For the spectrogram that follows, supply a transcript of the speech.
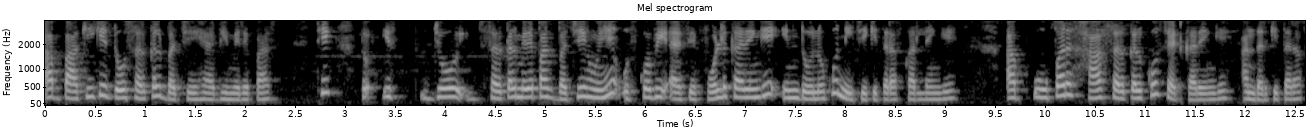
अब बाकी के दो सर्कल बचे हैं अभी मेरे पास। ठीक? तो इस, जो सर्कल मेरे पास बचे हुए हैं, उसको भी ऐसे फोल्ड करेंगे, इन दोनों को नीचे की तरफ़ कर लेंगे। अब ऊपर हाफ़ सर्कल को सेट करेंगे, अंदर की तरफ़।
